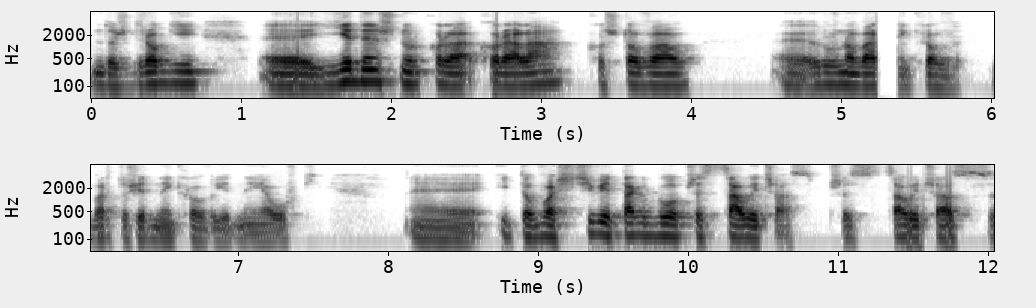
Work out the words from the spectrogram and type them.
dość drogi. E, jeden sznur korala kosztował e, równoważnej krowy, wartość jednej krowy, jednej jałówki. E, I to właściwie tak było przez cały czas. Przez cały czas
